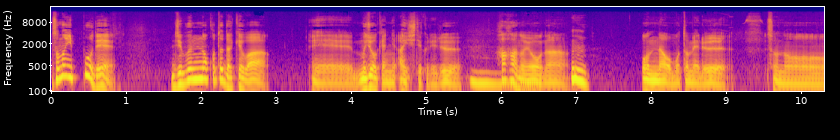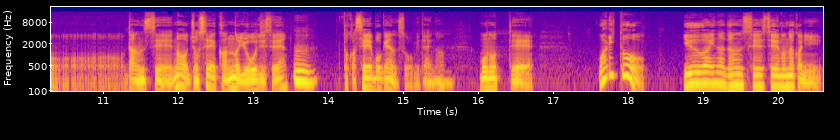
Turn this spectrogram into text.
その一方で自分のことだけは、えー無条件に愛してくれるうん。母のようなうん。女を求めるその男性の女性間の幼児性うん。とか聖母幻想みたいなものって割と有害な男性性の中に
